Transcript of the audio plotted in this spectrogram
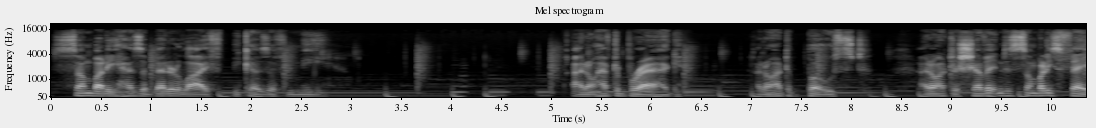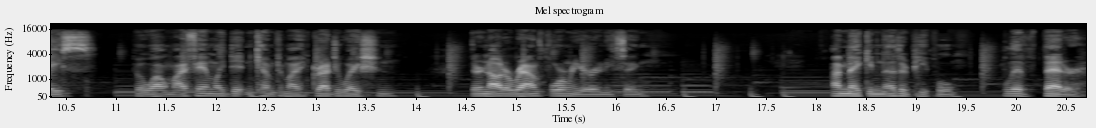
Somebody has a better life because of me. I don't have to brag. I don't have to boast. I don't have to shove it into somebody's face. But while my family didn't come to my graduation, they're not around for me or anything. I'm making other people live better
